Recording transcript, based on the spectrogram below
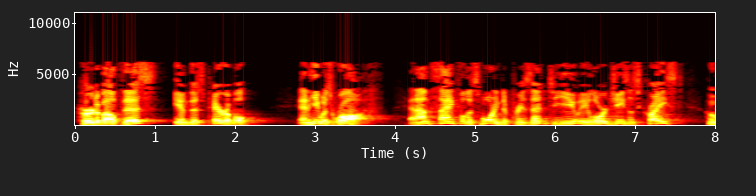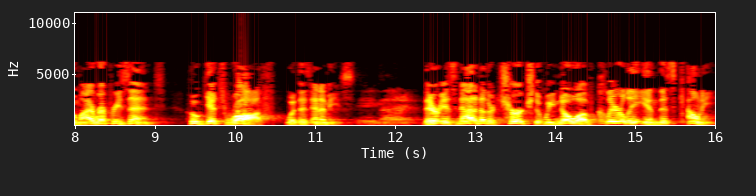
heard about this in this parable, and he was wroth. And I'm thankful this morning to present to you a Lord Jesus Christ, whom I represent, who gets wroth with his enemies. Amen. There is not another church that we know of clearly in this county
